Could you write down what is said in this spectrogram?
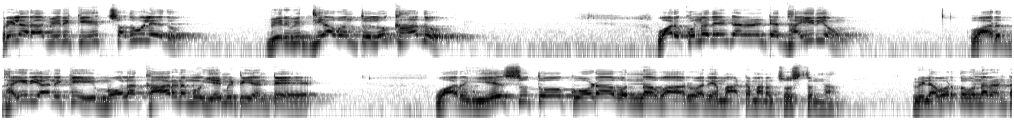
ప్రియులరా వీరికి చదువు లేదు. వీరి విద్యావంతులు కాదు. వారుకున్నది ఏంటంటే ధైర్యం. వారు ధైర్యానికి మూల కారణము ఏమిటి అంటే వారు యేసుతో కూడా ఉన్నవారు అనే మాట మనం చూస్తున్నాం. వీళ్ళు ఎవరితో ఉన్నారంట?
